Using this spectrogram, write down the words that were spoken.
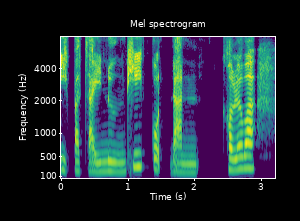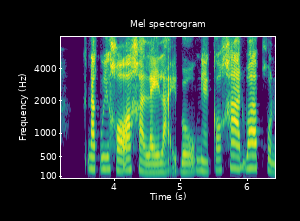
อีกปัจจัยหนึ่งที่กดดัน เขาเรียกว่านักวิเคราะห์ค่ะหลาย ๆ โบรกเนี่ยก็คาดว่าผล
